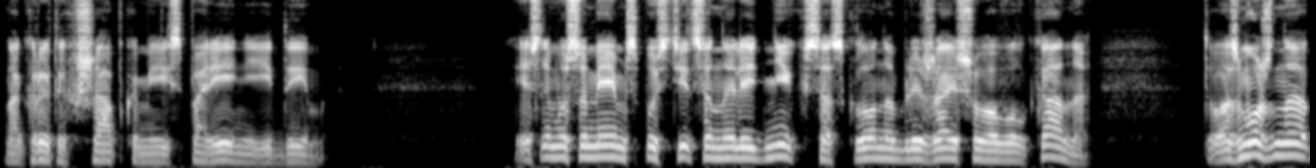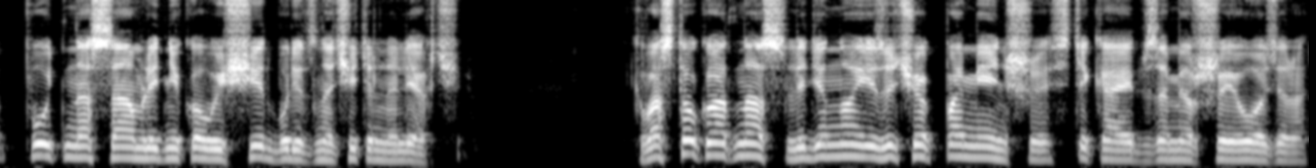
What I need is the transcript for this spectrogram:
накрытых шапками испарений и дыма. Если мы сумеем спуститься на ледник со склона ближайшего вулкана, то, возможно, путь на сам ледниковый щит будет значительно легче. К востоку от нас ледяной язычок поменьше стекает в замерзшее озеро,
